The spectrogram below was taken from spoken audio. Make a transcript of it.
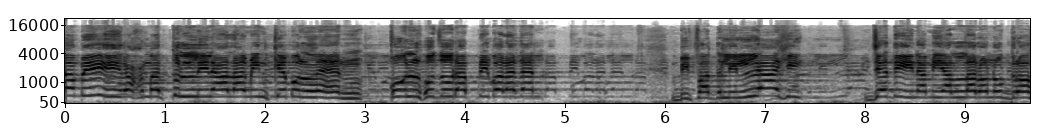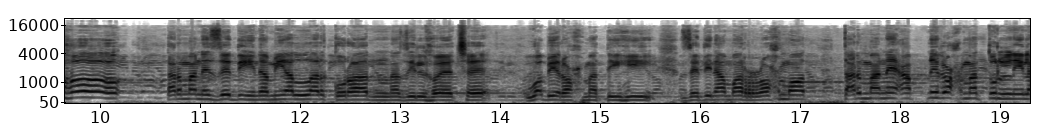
নবী রহমাতুল্লিল আলামিনকে বললেন, কুল হুজুর, আপনি বলে দেন, বিফাদলিল্লাহি, যেদিন আমি আল্লাহর অনুগ্রহ, তার মানে যেদিন আমি আল্লাহর কোরআন নাজিল হয়েছে ওয়াবি রহমাতিহি যেদিন আমার রহমত তার মানে আপনি রহমাতুল্লিল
